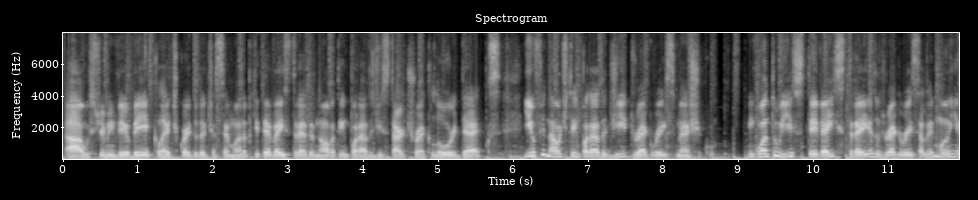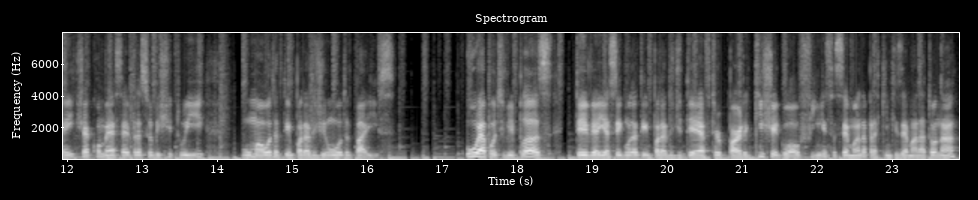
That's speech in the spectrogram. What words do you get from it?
ah, o streaming veio bem eclético aí durante a semana, porque teve a estreia da nova temporada de Star Trek Lower Decks e o final de temporada de Drag Race México. Enquanto isso, teve a estreia do Drag Race Alemanha aí, que já começa para substituir uma outra temporada de um outro país. O Apple TV Plus teve aí a segunda temporada de The After Party que chegou ao fim essa semana para quem quiser maratonar.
